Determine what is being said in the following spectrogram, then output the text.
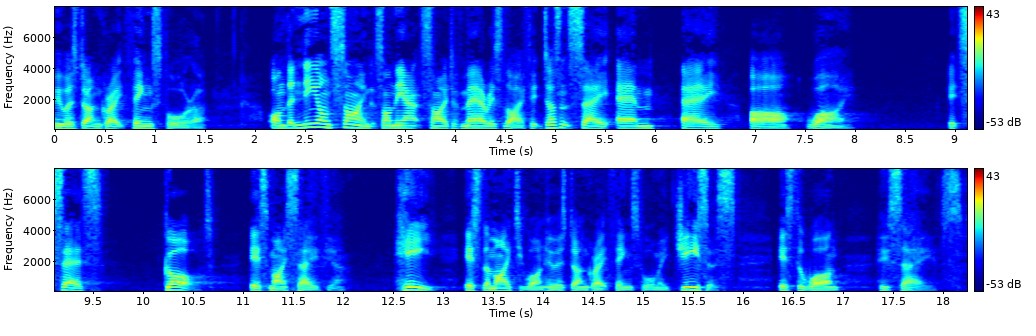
who has done great things for her. On the neon sign that's on the outside of Mary's life, it doesn't say M A R Y. It says, God is my Savior. He is the mighty one who has done great things for me. Jesus is the one who saves.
